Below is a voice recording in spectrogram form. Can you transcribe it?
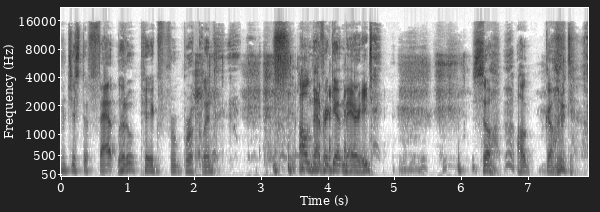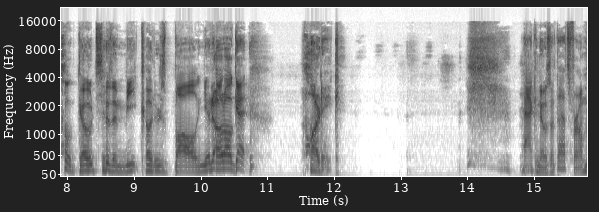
I'm just a fat little pig from Brooklyn. I'll never get married. So I'll go to, I'll go to the meat cutter's ball and you know what I'll get? Heartache. Ack knows what that's from.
